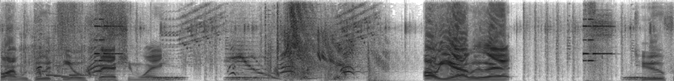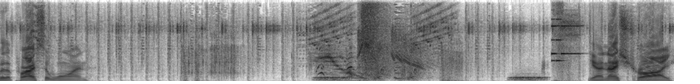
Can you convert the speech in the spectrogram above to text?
Fine, we'll do it the old-fashioned way. Oh yeah, look at that. Two for the price of one. Yeah, nice try.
